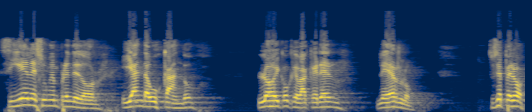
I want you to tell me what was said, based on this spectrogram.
Si él es un emprendedor y anda buscando, lógico que va a querer leerlo. Entonces, pero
